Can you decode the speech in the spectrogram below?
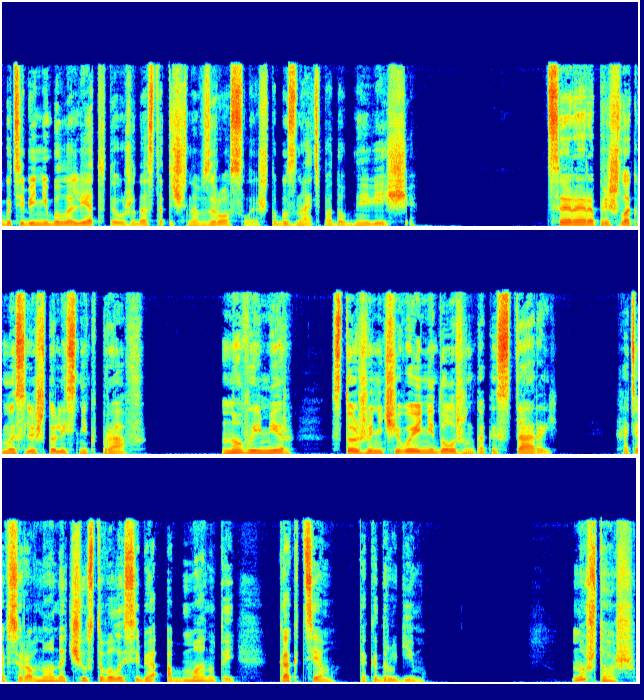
бы тебе ни было лет, ты уже достаточно взрослая, чтобы знать подобные вещи. Церера пришла к мысли, что лесник прав. Новый мир столь же ничего и не должен, как и старый, хотя все равно она чувствовала себя обманутой как тем, так и другим. «Ну что ж,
